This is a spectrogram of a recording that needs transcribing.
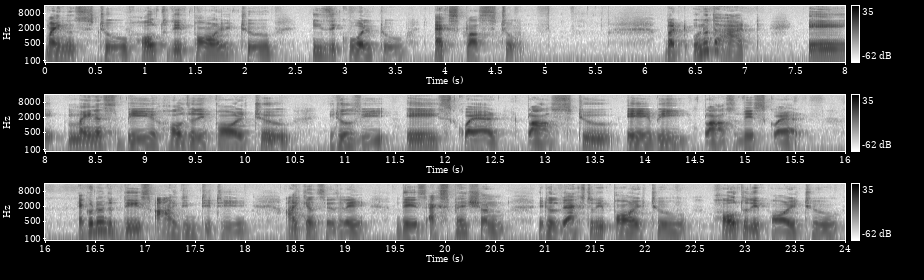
minus 2 whole to the power 2 is equal to x plus 2 but we know that a minus b whole to the power 2 it will be a squared plus 2ab plus b squared according to this identity i can say that this expression it will be x to the power 2 whole to the power 2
